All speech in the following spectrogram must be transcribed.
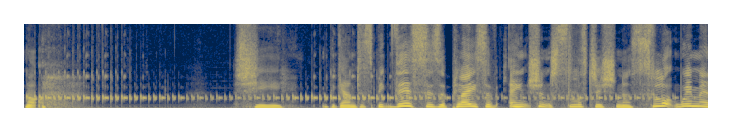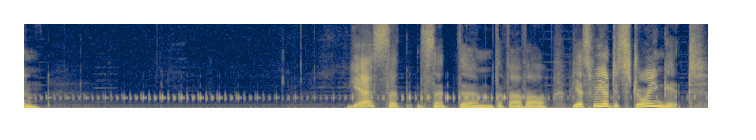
Not. She began to speak. This is a place of ancient sluttishness. Slut women. Yes, said, said um, the Vaval. Yes, we are destroying it.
